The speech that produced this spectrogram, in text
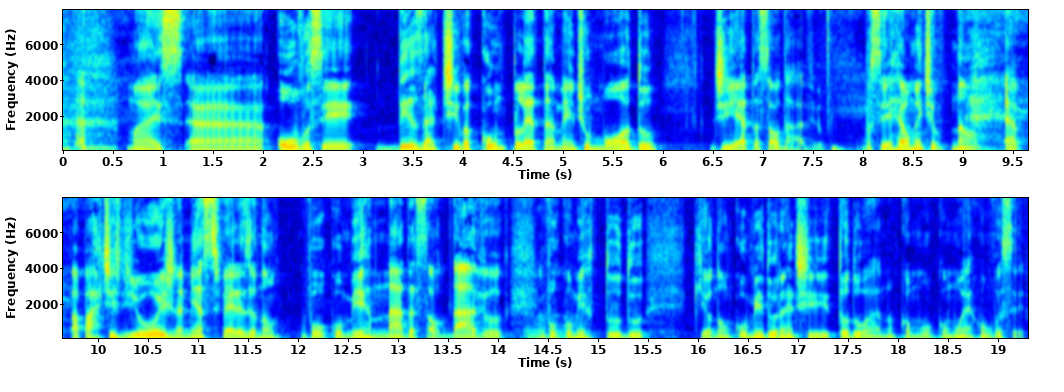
mas ah, ou você desativa completamente o modo dieta saudável. Você realmente não, é, a partir de hoje nas minhas férias eu não vou comer nada saudável, eu vou comer tudo que eu não comi durante todo o ano. Como como é com você?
